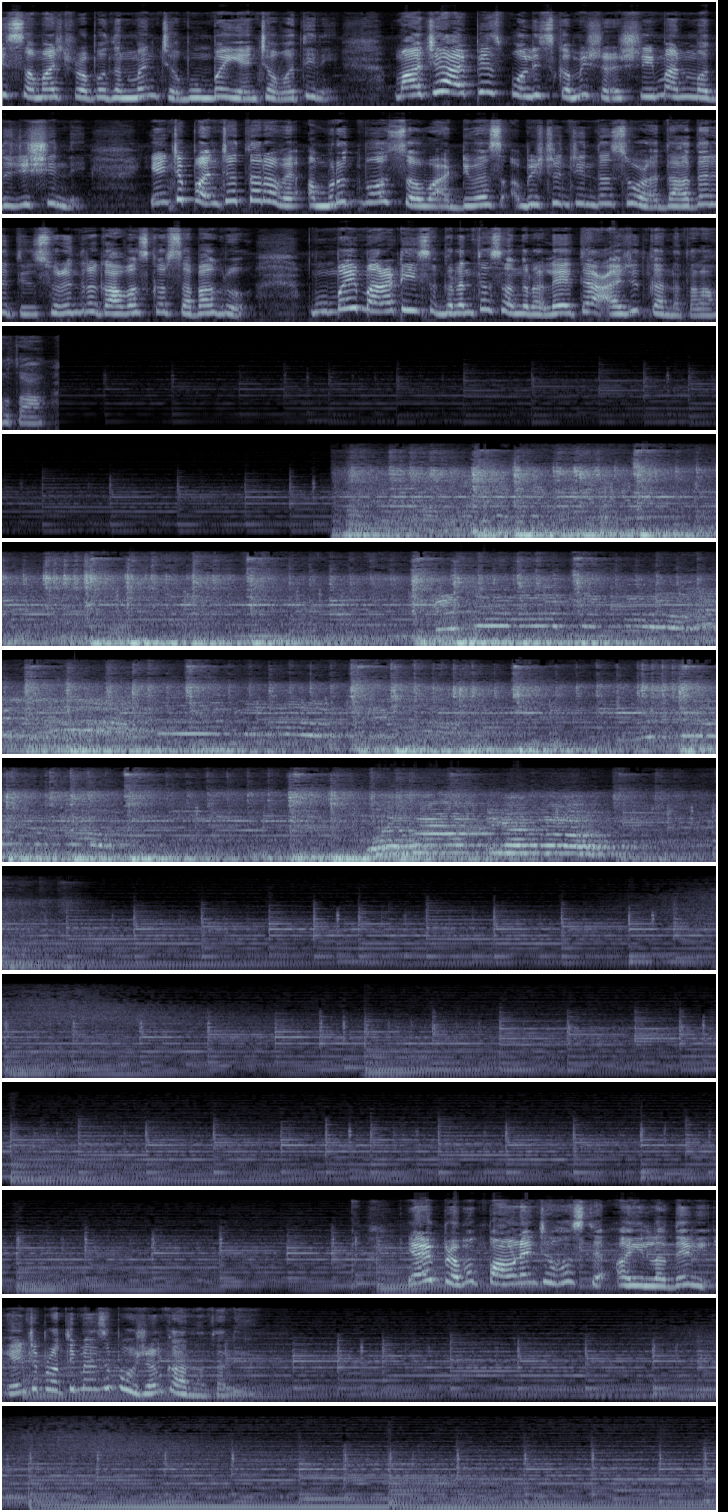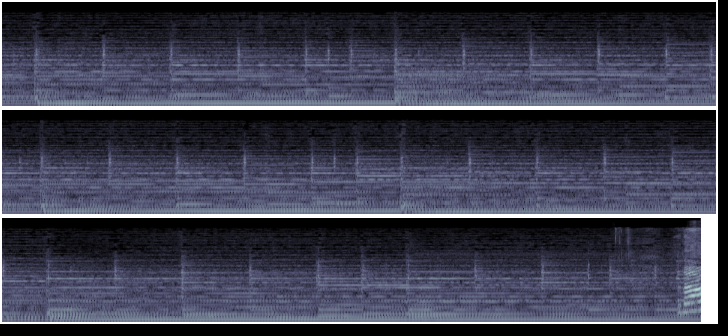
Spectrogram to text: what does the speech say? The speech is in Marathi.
मुंबई समाज प्रबोधन मंच मुंबई यांच्या वतीने माजी I P S police commissioner श्रीमान मधुजी शिंदे यांच्या पंच्याहत्तराव्या अमृत महोत्सव वाढदिवस अभिष्टचिंतन सोहळा दादर येथील सुरेंद्र गावस्कर सभागृह मुंबई मराठी ग्रंथ संग्रहालय येथे आयोजित करण्यात आला होता. पाहुण्यांच्या हस्ते अहिल्या देवी यांच्या प्रतिमेचे पूजन करण्यात आले.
